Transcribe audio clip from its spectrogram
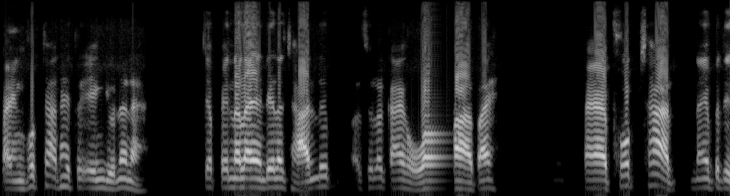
แต่งภพชาติให้ตัวเองอยู่นั่นน่ะ จะเป็นอะไรเดรัจฉานหรืออสุรกายของว่าไป แต่ภพชาติในปฏิ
